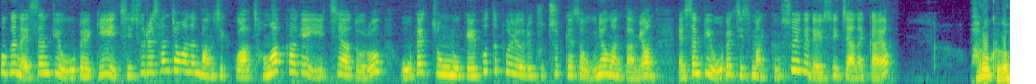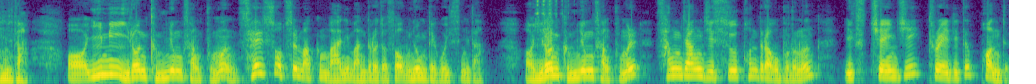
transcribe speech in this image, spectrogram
혹은 S&P 500이 지수를 산정하는 방식과 정확하게 일치하도록 500 종목의 포트폴리오를 구축해서 운영한다면 S&P 500 지수만큼 수익을 낼 수 있지 않을까요? 바로 그겁니다. 어, 이미 이런 금융 상품은 셀 수 없을 만큼 많이 만들어져서 운용되고 있습니다. 어, 이런 금융 상품을 상장 지수 펀드라고 부르는 Exchange Traded Fund,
